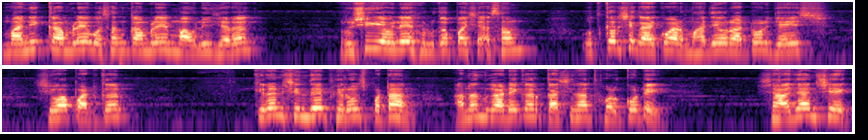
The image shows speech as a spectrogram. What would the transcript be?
माणिक कांबळे वसंत कांबळे माऊली जरग ऋषी येवले हुलगप्पा शासम उत्कर्ष गायकवाड महादेव राठोड जयेश शिवा पाटकर किरण शिंदे फिरोज पठाण आनंद गाडेकर काशीनाथ होळकोटे शहाजान शेख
